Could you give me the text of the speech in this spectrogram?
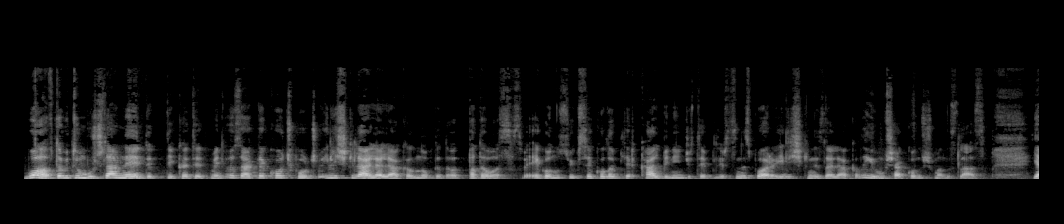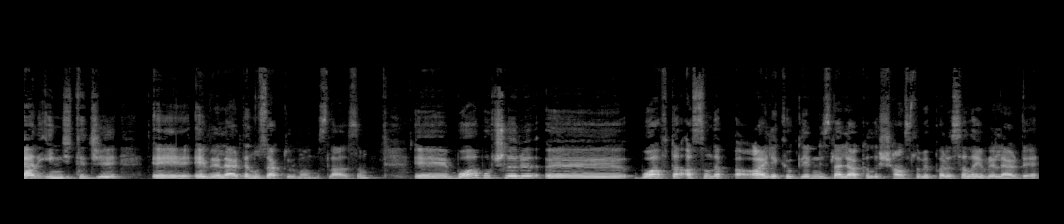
Bu hafta bütün burçlar neye dikkat etmeli? Özellikle Koç burcu ilişkilerle alakalı noktada patavatsız ve egonuz yüksek olabilir. Kalbini incitebilirsiniz. Bu ara ilişkinizle alakalı yumuşak konuşmanız lazım. Yani incitici e, evrelerden uzak durmamız lazım. E, boğa burçları e, bu hafta aslında aile köklerinizle alakalı şanslı ve parasal evrelerde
